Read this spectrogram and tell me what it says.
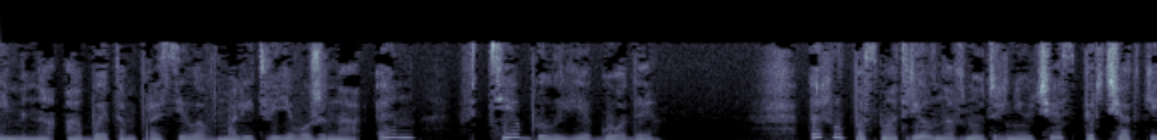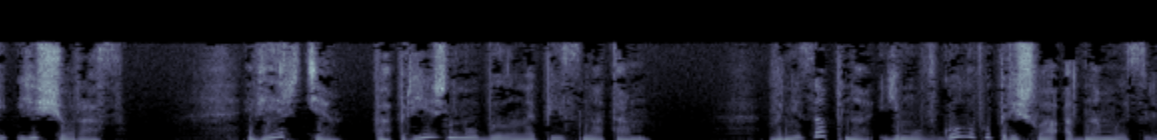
Именно об этом просила в молитве его жена Эн в те былые годы. Эрл посмотрел на внутреннюю часть перчатки еще раз. «Верьте» по-прежнему было написано там. Внезапно ему в голову пришла одна мысль.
